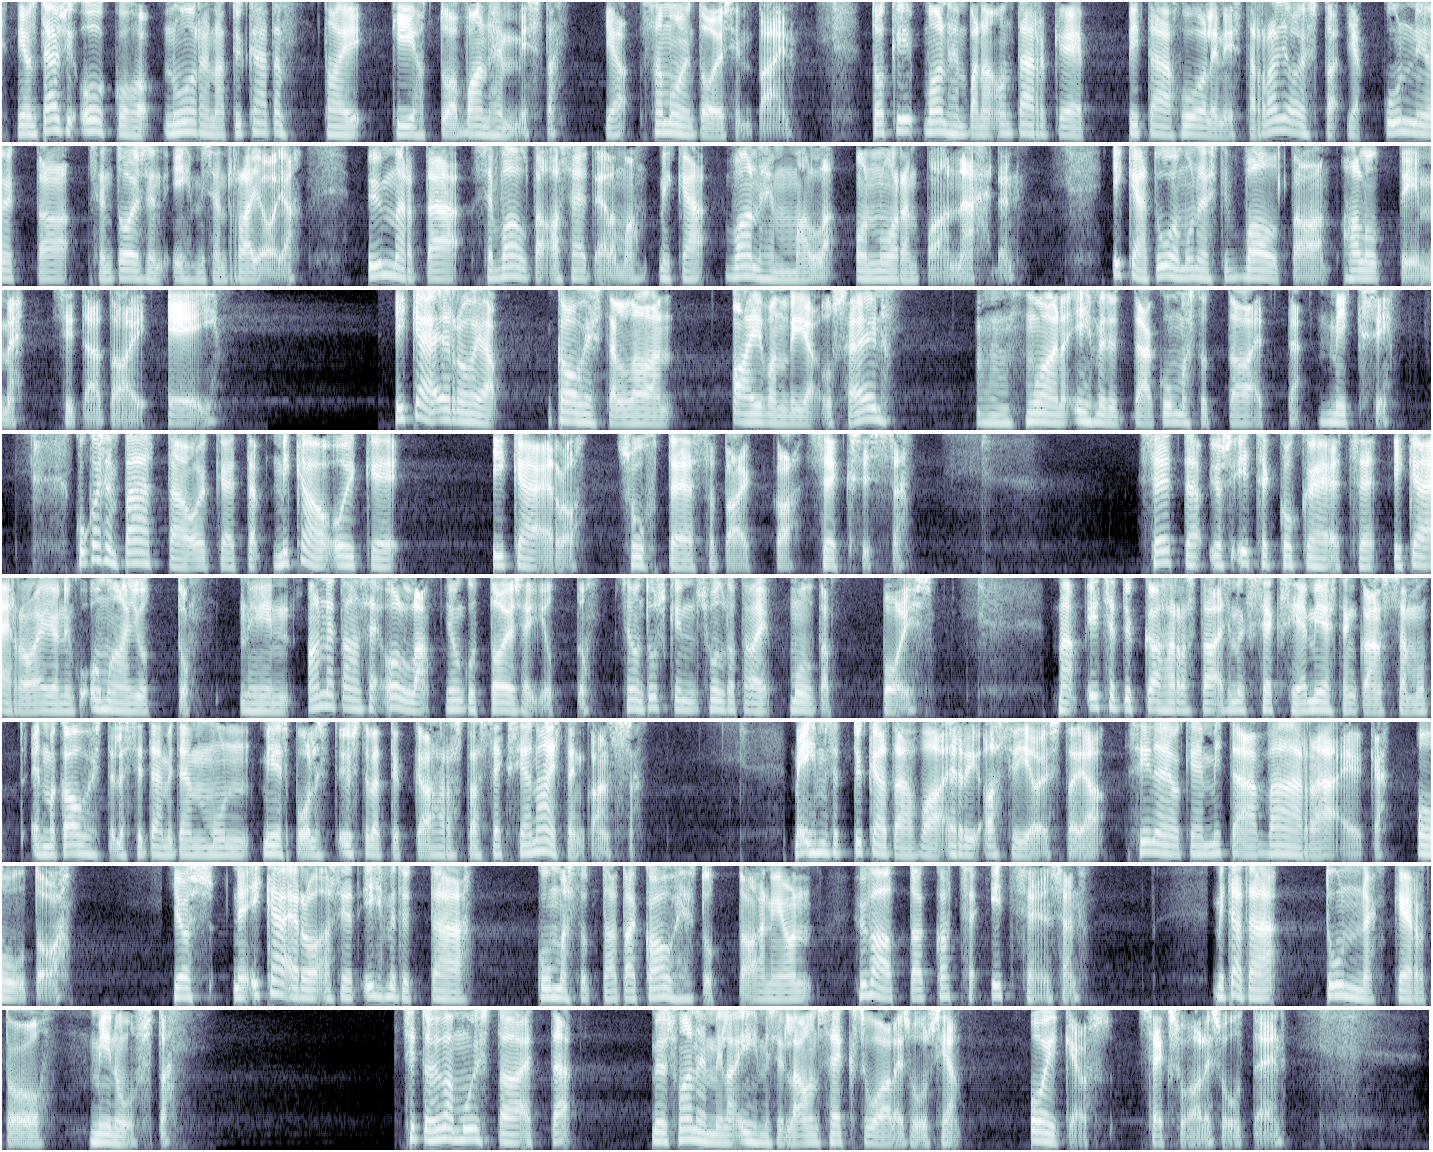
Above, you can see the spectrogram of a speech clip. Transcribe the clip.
Niin on täysin ok nuorena tykätä tai kiihottua vanhemmista ja samoin toisinpäin – Toki vanhempana on tärkeää pitää huoli niistä rajoista ja kunnioittaa sen toisen ihmisen rajoja. Ymmärtää se valta-asetelma, mikä vanhemmalla on nuorempaan nähden. Ikä tuo monesti valtaa, haluttiimme sitä tai ei. Ikäeroja kauhistellaan aivan liian usein. Mm, mua aina ihmetyttää kummastuttaa, että miksi. Kuka sen päättää oikein, että mikä on oikea ikäero suhteessa tai seksissä. Se, että jos itse kokee, että se ikäero ei ole niin oma juttu, niin annetaan se olla jonkun toisen juttu. Se on tuskin sulta tai multa pois. Mä itse tykkään harrastaa esimerkiksi seksiä miesten kanssa, mutta en mä kauhistele sitä, miten mun miespuoliset ystävät tykkää harrastaa seksiä naisten kanssa. Me ihmiset tykätään vaan eri asioista ja siinä ei oikein mitään väärää eikä outoa. Jos ne ikäeroasiat ihmetyttää, kummastuttaa tai kauhistuttaa, niin on hyvä ottaa katse itseensä. Mitä tämä tunne kertoo minusta? Sitten on hyvä muistaa, että myös vanhemmilla ihmisillä on seksuaalisuus ja oikeus seksuaalisuuteen.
